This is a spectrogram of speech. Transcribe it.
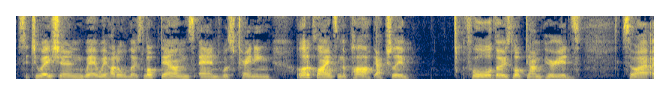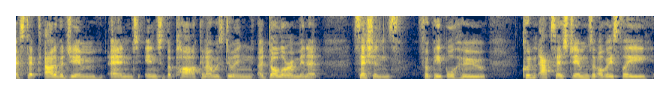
situation where we had all those lockdowns and was training a lot of clients in the park actually for those lockdown periods. So I, I stepped out of a gym and into the park, and I was doing a dollar a minute sessions for people who couldn't access gyms, and obviously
